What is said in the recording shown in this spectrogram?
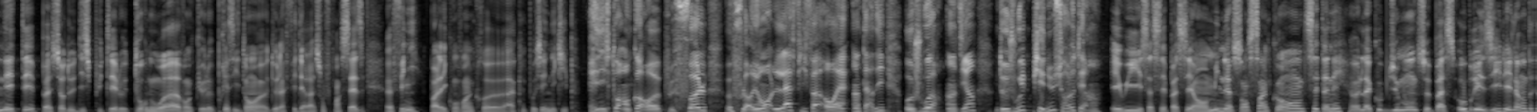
n'était pas sûre de disputer le tournoi avant que le président euh, de la fédération française euh, finisse par les convaincre euh, à composer une équipe. Et une histoire encore plus folle, Florian, la FIFA aurait interdit aux joueurs indiens de jouer pieds nus sur le terrain. Et oui, ça s'est passé en 1950. Cette année, la Coupe du Monde se passe au Brésil et l'Inde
